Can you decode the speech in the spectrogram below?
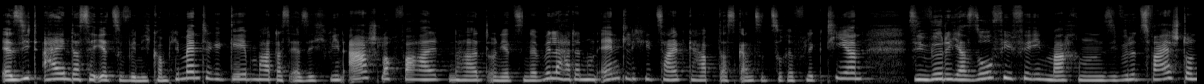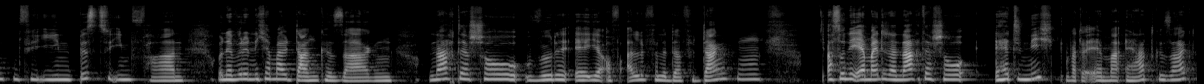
Er sieht ein, dass er ihr zu wenig Komplimente gegeben hat, dass er sich wie ein Arschloch verhalten hat und jetzt in der Villa hat er nun endlich die Zeit gehabt, das Ganze zu reflektieren. Sie würde ja so viel für ihn machen, sie würde zwei Stunden für ihn bis zu ihm fahren und er würde nicht einmal Danke sagen. Nach der Show würde er ihr auf alle Fälle dafür danken. Achso, nee, er meinte dann nach der Show, er hätte nicht, warte, er, er hat gesagt,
